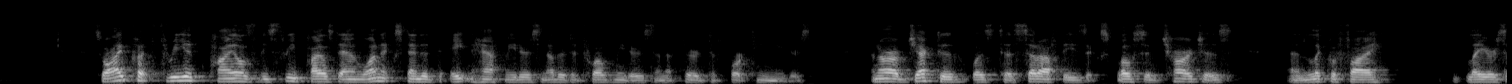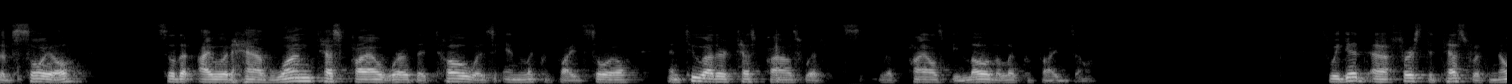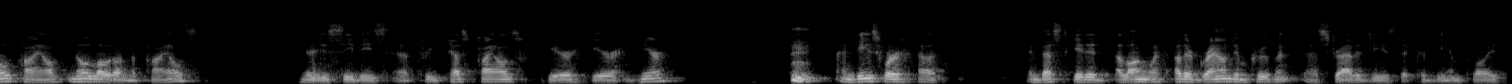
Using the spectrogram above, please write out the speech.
So I put three piles, these three piles down, one extended to eight and a half meters, another to 12 meters, and a third to 14 meters. And our objective was to set off these explosive charges and liquefy layers of soil so that I would have one test pile where the toe was in liquefied soil and two other test piles with, with piles below the liquefied zone. So we did uh, first a test with no pile, no load on the piles. Here you see these uh, three test piles here, here, and here. and these were uh, investigated along with other ground improvement uh, strategies that could be employed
